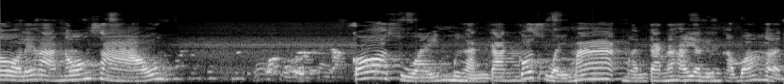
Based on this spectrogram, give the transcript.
ต่อเลยค่ะ น้องสาว ก็สวยเหมือนกัน ก็สวยมากเหมือนกันนะคะ อย่าลืมคำว่าเหิน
